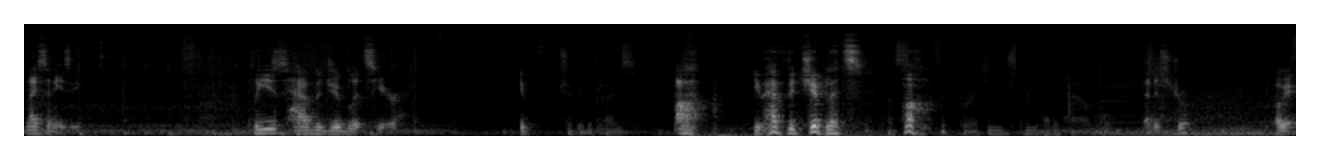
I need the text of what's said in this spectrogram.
Nice and easy. Please have the giblets here. If, Should be the place. ah, you have the giblets. That's Huh. Is true. Okay.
